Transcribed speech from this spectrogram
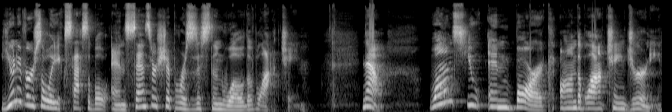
universally accessible, and censorship resistant world of blockchain. Now, once you embark on the blockchain journey,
